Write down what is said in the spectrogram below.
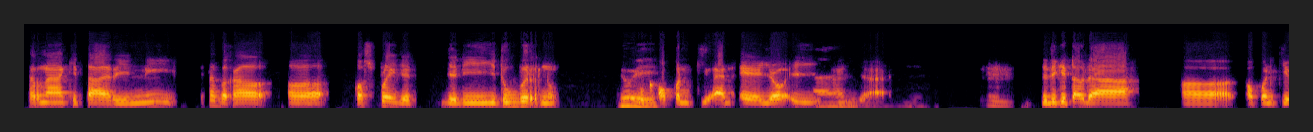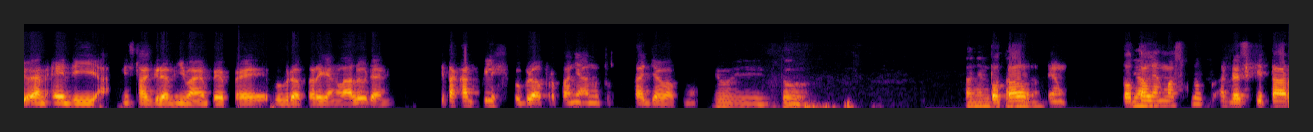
karena kita hari ini kita bakal eh, cosplay jadi, jadi youtuber nu Yoi. Open Q&A yoi. Jadi kita udah eh, open Q&A di Instagram Hima MPP beberapa hari yang lalu dan kita akan pilih beberapa pertanyaan untuk kita jawab. Yoi, betul. Pertanyaan Total pertanyaan yang total Yang- yang masuk nu ada sekitar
